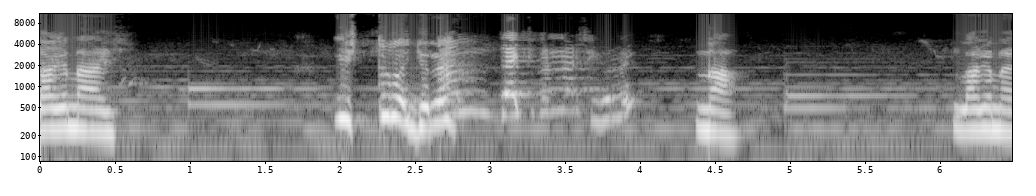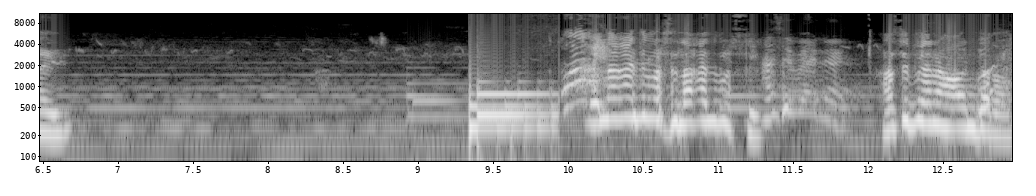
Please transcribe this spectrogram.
লাগে নাই। ইষ্টু লাগে রে। না লাগে নাই। এ লাগাইতে পারছি লাগাইতে পারছি। হাসি পেয়ে না হওয়ান দাঁড়াও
